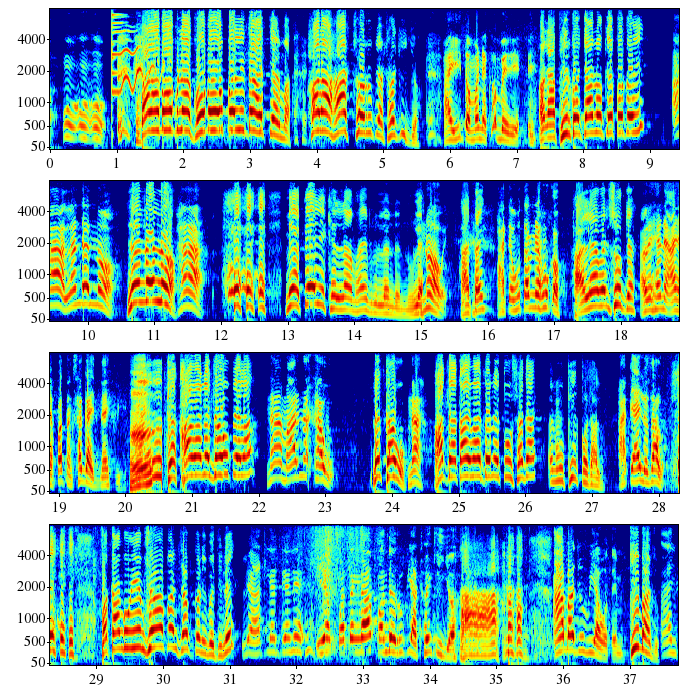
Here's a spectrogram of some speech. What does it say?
તારા ખોબા ઉપર લીધા અત્યારમાં. સાડા સાતસો રૂપિયા ઠકી ગયો. હા ઈ તો મને ખબર છે. અને આ ફિરકો ચાનો કેતો તો ઈ? આ લંડન નો લંડન નો હા. મેં પેલી ખેલ નામ સાંભળ્યું લંડનનું લે. ન હોય. હા તઈ? હા તે હું તમને શું કહું? હાલે હવે શું કે? હવે હે ને અહીંયા પતંગ સગાઈ જ નાખવી. તે ખાવા ન જવું પેલા? ના માર ન ખાવું. ન ખાવું? ના. હા તે કાંઈ વાંધો નહીં તું સગાઈ અને હું ફીરકો ચાલુ. હા તે આયલો ચાલો. પતંગો એમ છે પણ ઝબકણી બધી નહીં? લે એટલે તેને એક પતંગ ના પંદર રૂપિયા ઠોકી ગયો. હા. આ બાજુ બી આવો તમે. કી બાજુ? આન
